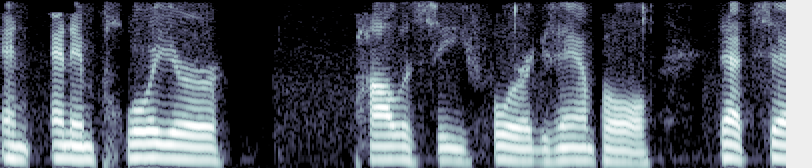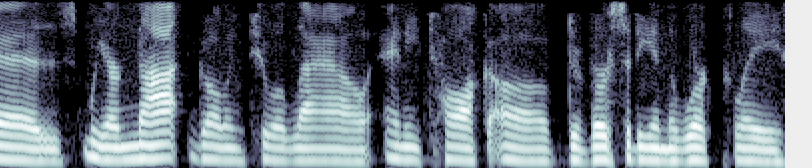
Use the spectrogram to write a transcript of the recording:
an an employer policy, for example, that says we are not going to allow any talk of diversity in the workplace.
